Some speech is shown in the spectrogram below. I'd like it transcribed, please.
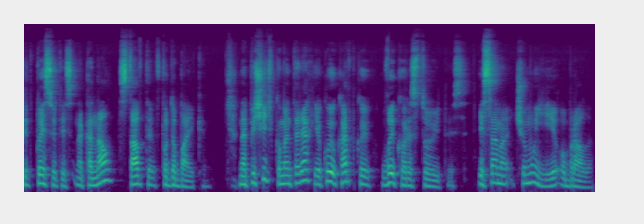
підписуйтесь на канал, ставте вподобайки. Напишіть в коментарях, якою карткою ви користуєтесь, і саме чому її обрали.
